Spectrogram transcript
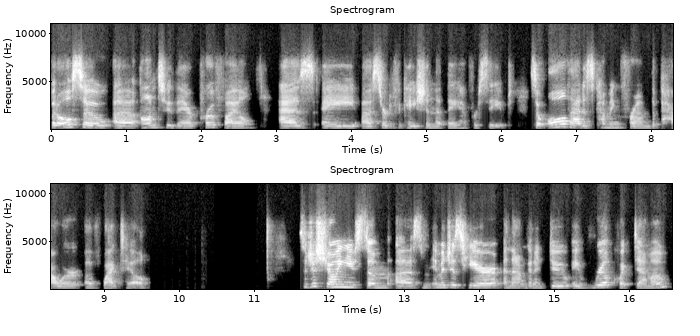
but also uh, onto their profile as a, a, certification that they have received. So all that is coming from the power of Wagtail. So just showing you some, uh, some images here, and then I'm going to do a real quick demo.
